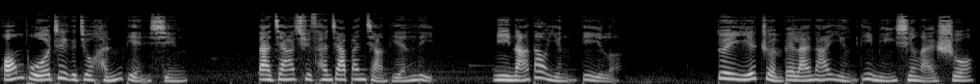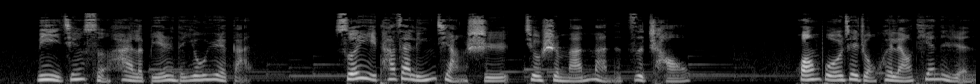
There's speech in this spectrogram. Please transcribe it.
黄渤这个就很典型，大家去参加颁奖典礼，你拿到影帝了。对也准备来拿影帝明星来说，你已经损害了别人的优越感，所以他在领奖时就是满满的自嘲。黄渤这种会聊天的人，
